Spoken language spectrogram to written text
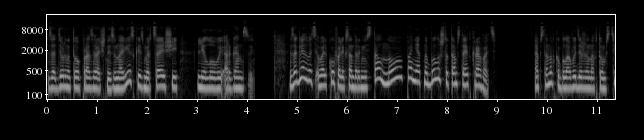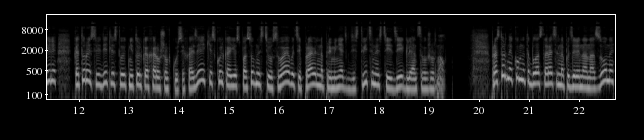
задернутого прозрачной занавеской из мерцающей лиловой органзы. Заглядывать в альков Александр не стал, но понятно было, что там стоит кровать. Обстановка была выдержана в том стиле, который свидетельствует не только о хорошем вкусе хозяйки, сколько о ее способности усваивать и правильно применять к действительности идеи глянцевых журналов. Просторная комната была старательно поделена на зоны,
